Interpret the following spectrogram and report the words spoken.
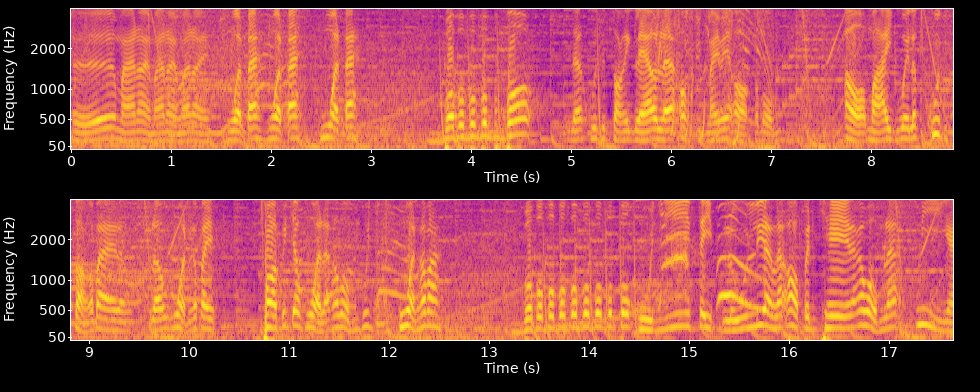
เออมาหน่อยมาหน่อยมาหน่อยหวดไปหวดไปหวดไปโบโบโบโบโบแล้วคูณ12 อีกแล้วแล้วออกอีกไหมไม่ออกครับผมเอาออกมาอีกเว้ยแล้วคูณ12เข้าไปแล้วแล้วหวดเข้าไปพอพี่จะหวดแล้วครับผมผู้หวดเข้ามาโบโบโบโบโบโบโบโบะโบะคูณ20รู้เรื่องแล้วออกเป็นเคนะครับผมแล้วนี่ไง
